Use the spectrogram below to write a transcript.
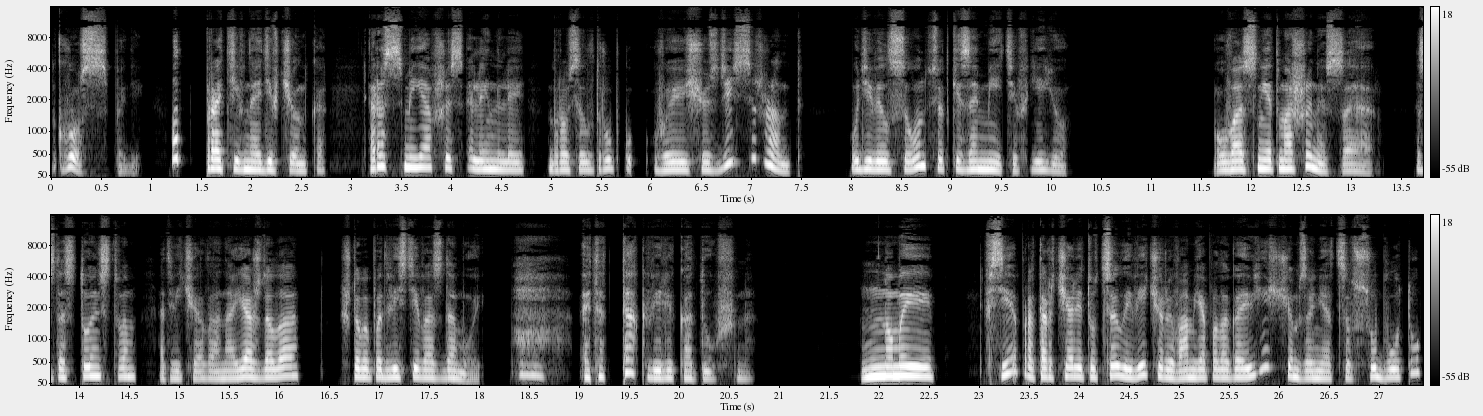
Господи, вот противная девчонка! Рассмеявшись, Линли бросил трубку. — Вы еще здесь, сержант? — удивился он, все-таки заметив ее. — У вас нет машины, сэр, — с достоинством отвечала она. — Я ждала, чтобы подвезти вас домой. — Это так великодушно! Но мы все проторчали тут целый вечер, и вам, я полагаю, есть чем заняться в субботу,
